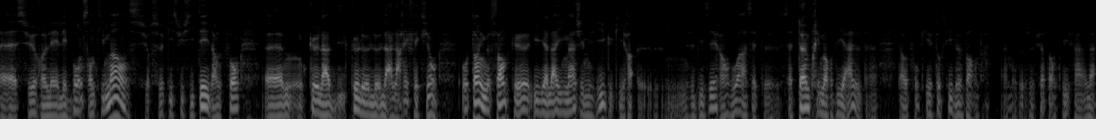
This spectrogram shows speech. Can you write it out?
euh, sur les, bons sentiments, sur ce qui suscitait dans le fond euh, que, la, que la, réflexion, autant il me semble qu'il y a là image et musique qui, je disais, renvoie à cette, cet un primordial, dans le fond, qui est aussi le ventre. Hein, moi, je, suis attentif à la...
